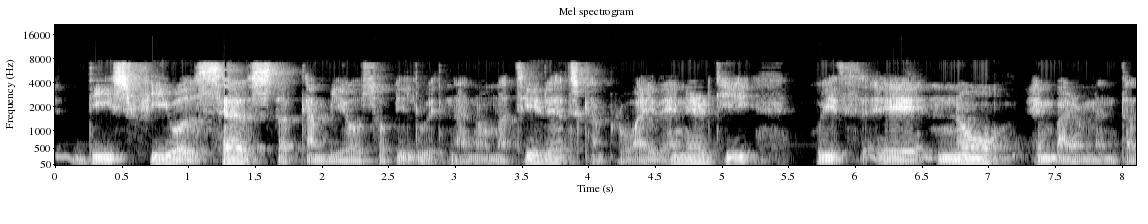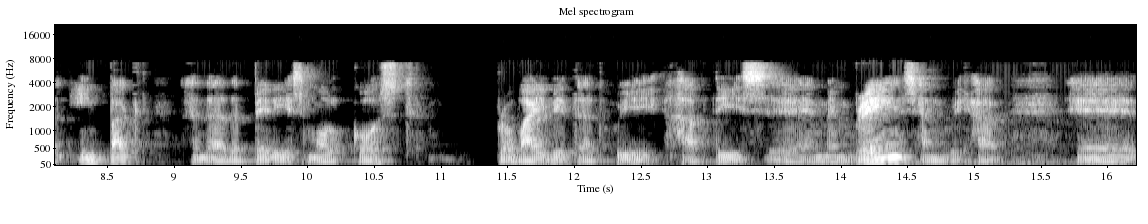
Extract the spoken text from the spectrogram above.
These fuel cells that can be also built with nanomaterials can provide energy with uh, no environmental impact and at a very small cost provided that we have these uh, membranes and we have uh,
